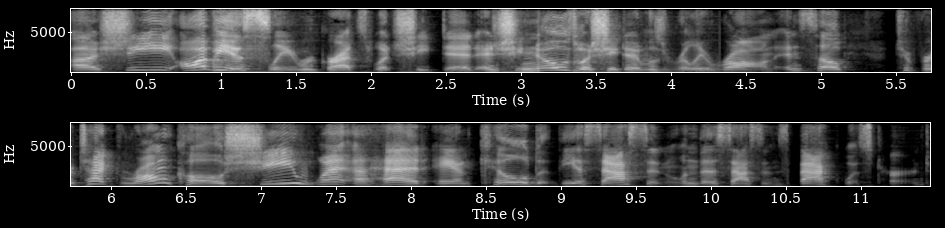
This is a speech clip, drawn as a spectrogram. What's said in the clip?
uh, she obviously regrets what she did and she knows what she did was really wrong. And so to protect Ranko, she went ahead and killed the assassin when the assassin's back was turned.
